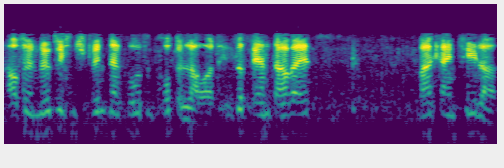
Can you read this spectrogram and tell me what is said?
auf einen möglichen Sprint einer großen Gruppe lauert. Insofern da war jetzt war kein Fehler.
